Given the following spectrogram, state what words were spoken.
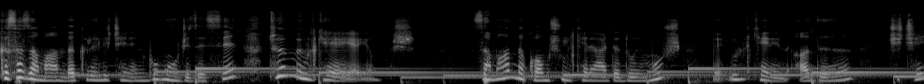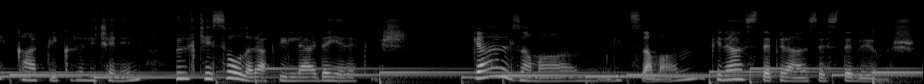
Kısa zamanda kraliçenin bu mucizesi tüm ülkeye yayılmış. Zamanla komşu ülkelerde duymuş ve ülkenin adı çiçek kalpli kraliçenin ülkesi olarak dillerde yer etmiş. Gel zaman, git zaman, prens de prenses de büyümüş.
